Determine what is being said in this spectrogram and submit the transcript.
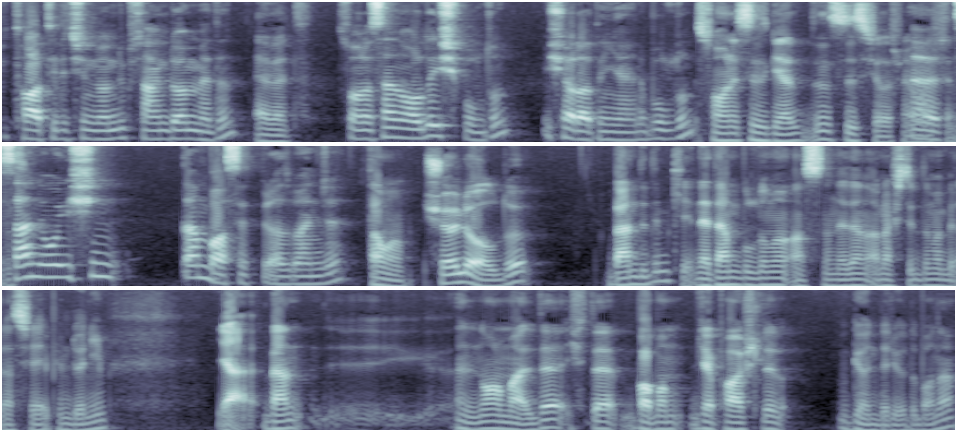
Bir tatil için döndük sen dönmedin. Evet. Sonra sen orada iş buldun. İş aradın yani buldun. Sonra siz geldiniz siz çalışmaya Evet. başladınız. Sen o işinden bahset biraz bence. Tamam. Şöyle oldu. Ben dedim ki neden bulduğumu aslında neden araştırdığımı biraz şey yapayım döneyim. Ya ben e, hani normalde işte babam cep harçlığı gönderiyordu bana.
